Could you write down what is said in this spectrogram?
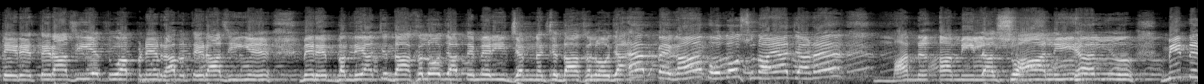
تیرے تے راضی ہے، تو اپنے رب تے راضی ہے۔ میرے بندیاں چ داخل ہو جاتے میری جنت چ داخل ہو جا۔ اے پیغام ادو سنایا جانا ہے من امیلا صالحا من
